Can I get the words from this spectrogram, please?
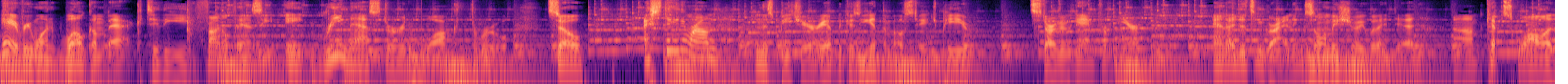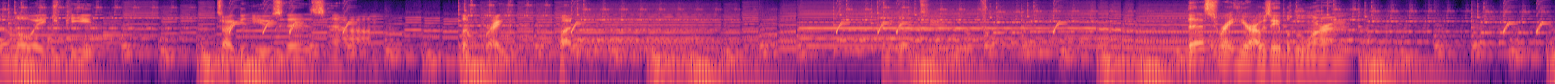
Hey everyone, welcome back to the Final Fantasy VIII Remastered walkthrough. So, I stayed around in this beach area because you get the most HP started the game from here. And I did some grinding, so let me show you what I did. Um, kept Squall at a low HP, so I can use his um, Limit Break, but I'm gonna go to this right here. I was able to learn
